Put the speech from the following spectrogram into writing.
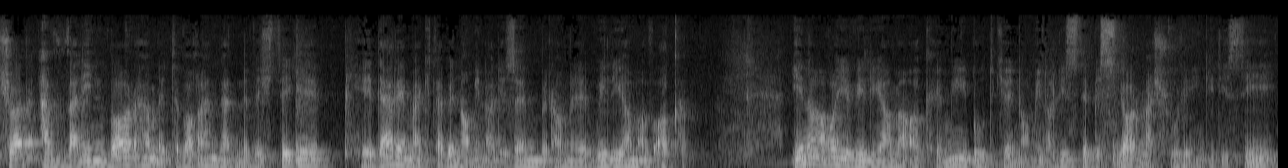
شاید اولین بار هم اتفاقا در نوشته پدر مکتب nominalism به نام ویلیام آف آکم این آقای ویلیام آکمی بود که nominalist بسیار مشهور انگلیسی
